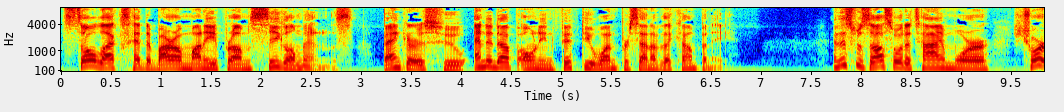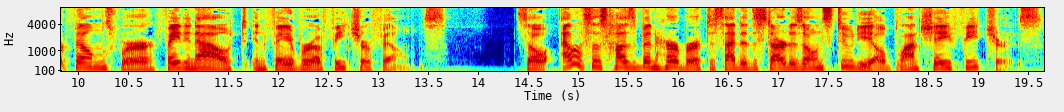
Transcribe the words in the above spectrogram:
Solax had to borrow money from Siegelman's, bankers who ended up owning 51% of the company. And this was also at a time where short films were fading out in favor of feature films. So Alice's husband Herbert decided to start his own studio, Blanchet Features.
